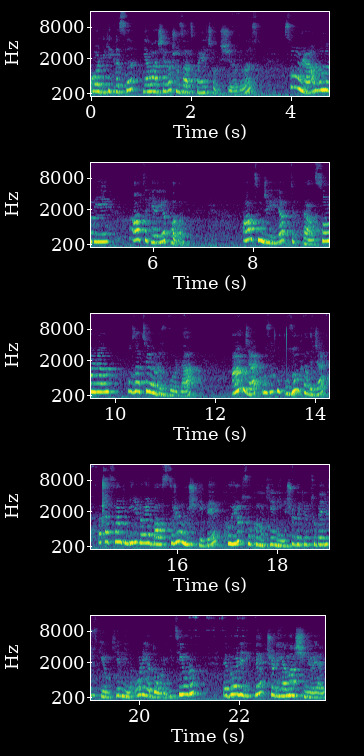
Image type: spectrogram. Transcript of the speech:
oradaki kası yavaş yavaş uzatmaya çalışıyoruz. Sonra bunu bir 6 kere yapalım. Altıncıyı yaptıktan sonra uzatıyoruz burada. Ancak uzun, uzun kalacak fakat sanki biri böyle bastırıyormuş gibi kuyruk sokumu kemiğini, şuradaki tuberoskium kemiğini oraya doğru itiyorum. Ve böylelikle şöyle yanaşmıyor yani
